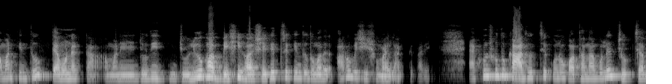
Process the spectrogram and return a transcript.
আমার কিন্তু তেমন একটা মানে যদি জলীয় ভাব বেশি হয়, সেক্ষেত্রে কিন্তু তোমাদের আরও বেশি সময় লাগতে পারে। এখন শুধু কাজ হচ্ছে কোনো কথা না বলে চুপচাপ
